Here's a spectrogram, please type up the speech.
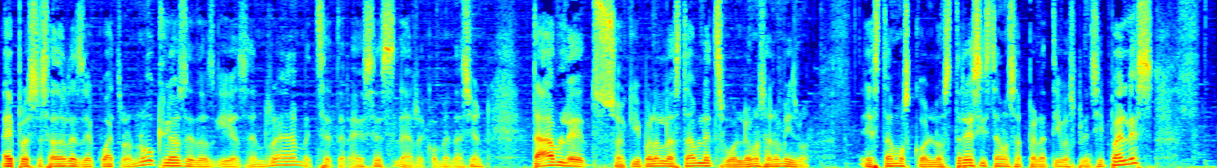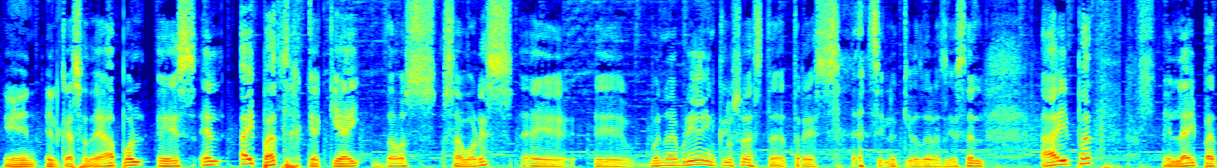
Hay procesadores de 4 núcleos, de 2 gigas en RAM, etcétera. Esa es la recomendación. Tablets, aquí para las tablets volvemos a lo mismo. Estamos con los tres sistemas operativos principales. En el caso de Apple es el iPad, que aquí hay dos sabores. Eh, eh, bueno, habría incluso hasta tres, si lo quieres ver así. Es el iPad, el iPad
